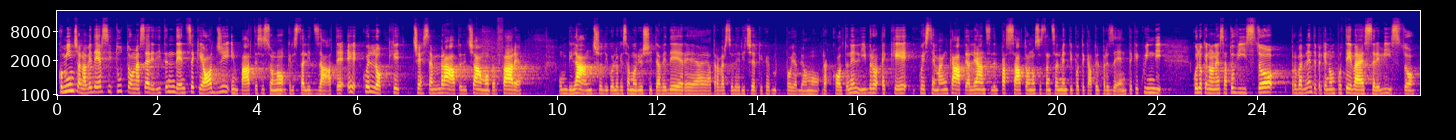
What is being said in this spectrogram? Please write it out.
cominciano a vedersi tutta una serie di tendenze che oggi in parte si sono cristallizzate e quello che ci è sembrato, diciamo, per fare un bilancio di quello che siamo riusciti a vedere eh, attraverso le ricerche che poi abbiamo raccolto nel libro è che queste mancate alleanze del passato hanno sostanzialmente ipotecato il presente, che quindi quello che non è stato visto, probabilmente perché non poteva essere visto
